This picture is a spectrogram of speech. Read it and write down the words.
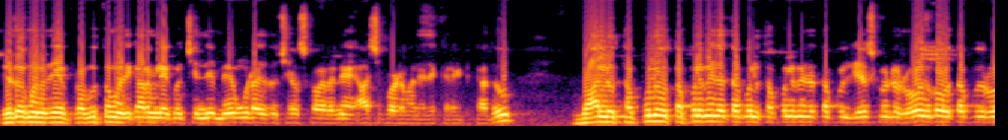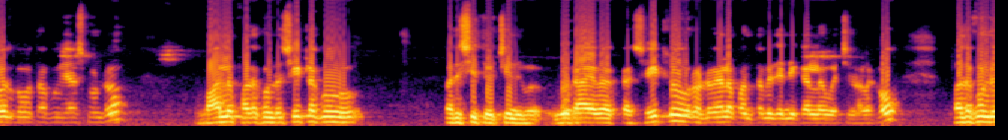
ఏదో మనది ప్రభుత్వం అధికారం లేకొచ్చింది మేము కూడా ఏదో చేసుకోవాలని ఆశపడడం అనేది కరెక్ట్ కాదు. వాళ్ళు తప్పులు తప్పుల మీద తప్పులు తప్పుల మీద తప్పులు చేసుకుంటూ రోజుకో తప్పు రోజుకో తప్పు చేసుకుంటూ వాళ్ళు పదకొండు సీట్లకు పరిస్థితి వచ్చింది. నూట యాభై ఒక్క సీట్లు రెండు వేల పంతొమ్మిది ఎన్నికల్లో వచ్చిన వాళ్ళకు పదకొండు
